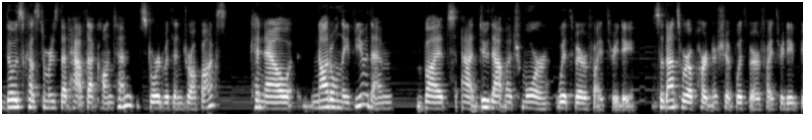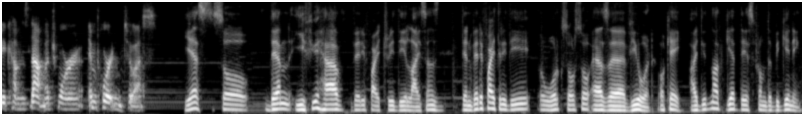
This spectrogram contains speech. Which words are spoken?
those customers that have that content stored within Dropbox can now not only view them, but uh, do that much more with Verified 3D. So that's where a partnership with Verify 3D becomes that much more important to us. Yes. So then, if you have Verify 3D license, then Verify 3D works also as a viewer. Okay, I did not get this from the beginning.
